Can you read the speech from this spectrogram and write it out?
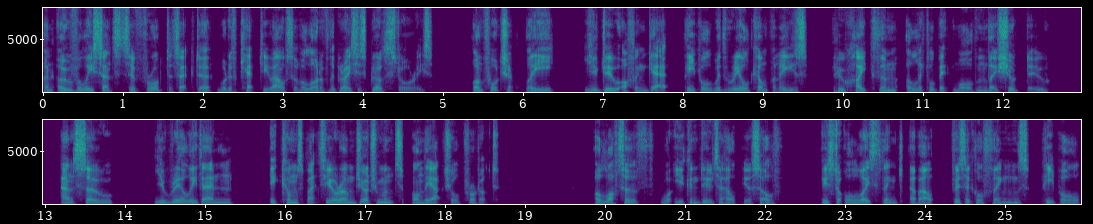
an overly sensitive fraud detector would have kept you out of a lot of the greatest growth stories. Unfortunately, you do often get people with real companies who hype them a little bit more than they should do. And so you really then, it comes back to your own judgment on the actual product. A lot of what you can do to help yourself is to always think about physical things, people,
